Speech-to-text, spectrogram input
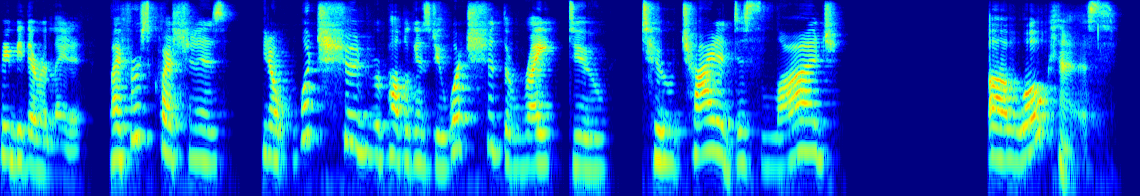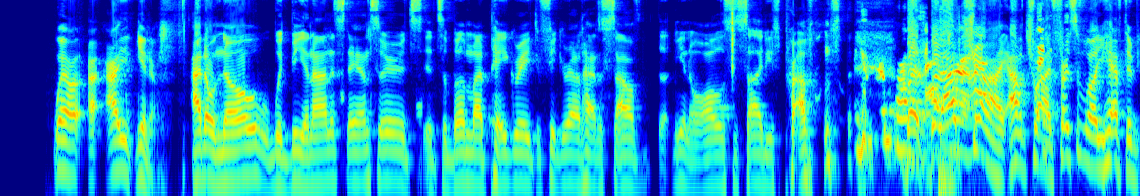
maybe they're related. My first question is, you know, what should Republicans do? What should the right do to try to dislodge uh, wokeness well, I, I, you know, I don't know would be an honest answer. It's it's above my pay grade to figure out how to solve, you know, all of society's problems. but but I'll try. I'll try. First of all, you have to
